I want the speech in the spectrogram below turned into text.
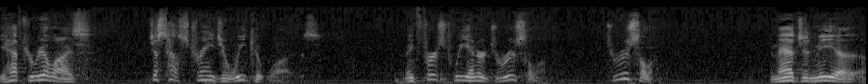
you have to realize just how strange a week it was. I mean, first we entered Jerusalem. Jerusalem. Imagine me, a, a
